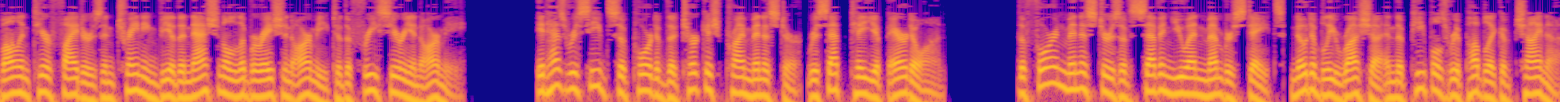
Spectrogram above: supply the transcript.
volunteer fighters and training via the National Liberation Army to the Free Syrian Army. It has received support of the Turkish Prime Minister, Recep Tayyip Erdoğan. The foreign ministers of seven UN member states, notably Russia and the People's Republic of China,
